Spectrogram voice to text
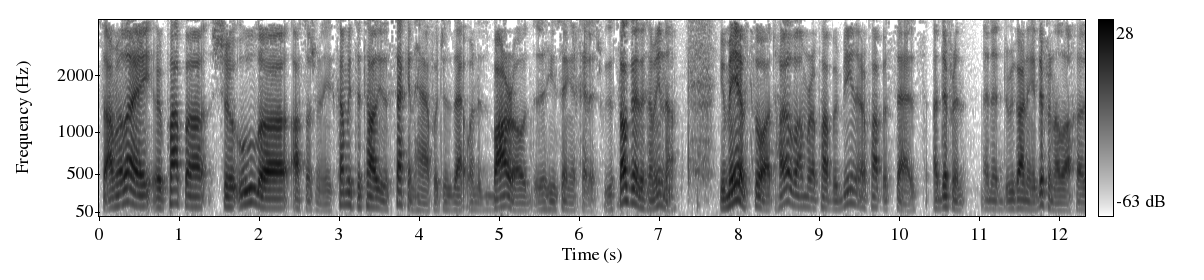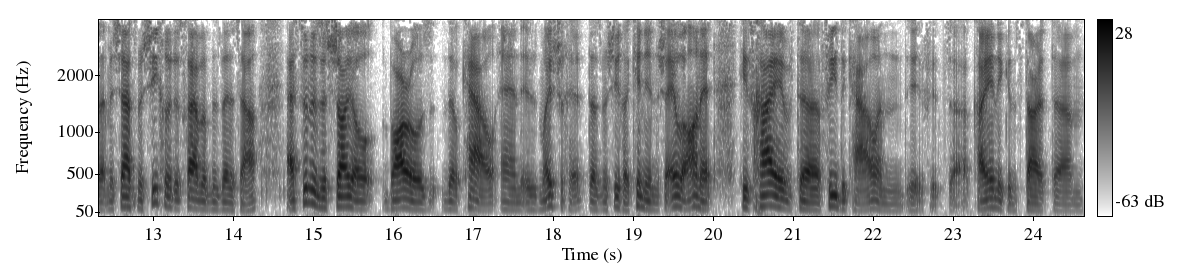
So Amalei, Papa She'ula Asashmina. He's coming to tell you the second half, which is that when it's borrowed, he's saying a Chiddush. Because you may have thought, Ha'il Amar Papa Bin, Papa says, a different, and a, regarding a different halacha, that Mishas Meshichud is Chayav As soon as a Shayel borrows the cow and is Meshachit, does Meshicha Kinyan Shayla on it, he's Chayav to feed the cow, and if it's uh, Kayin, he can start um,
